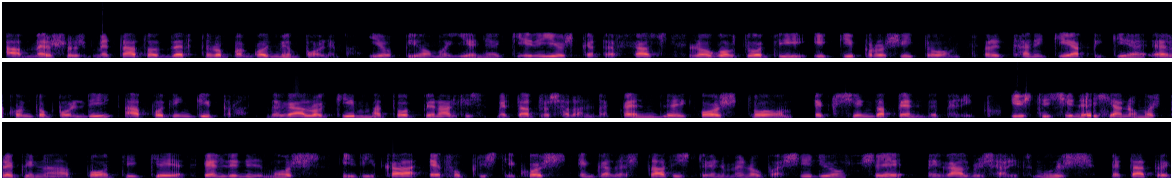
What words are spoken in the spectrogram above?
αμέσως μετά το δεύτερο παγκόσμιο πόλεμο. Η οποία ομογένεια κυρίως καταρχάς λόγω του ότι η Κύπρος ή το Βρετανική απικία έρχονται πολύ από την Κύπρο. Μεγάλο κύμα το οποίο άρχισε μετά το 45 ως το 65 περίπου. Στη συνέχεια όμως πρέπει να πω ότι και ο ελληνισμός ειδικά εφοπλιστικός εγκαταστάθη στο Ηνωμένο Βασίλειο σε μεγάλο αριθμούς μετά το 60.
